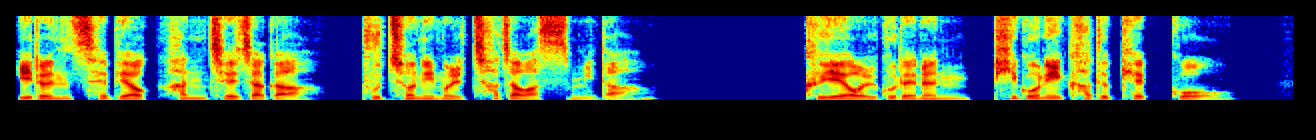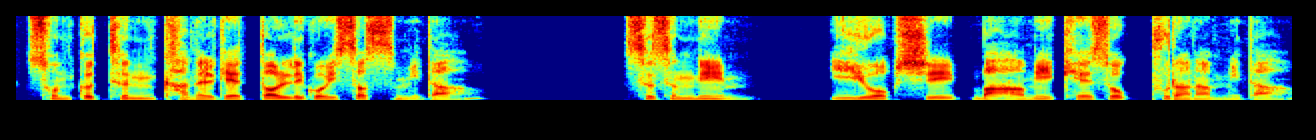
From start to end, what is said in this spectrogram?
이른 새벽 한 제자가 부처님을 찾아왔습니다. 그의 얼굴에는 피곤이 가득했고 손끝은 가늘게 떨리고 있었습니다. 스승님, 이유 없이 마음이 계속 불안합니다.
